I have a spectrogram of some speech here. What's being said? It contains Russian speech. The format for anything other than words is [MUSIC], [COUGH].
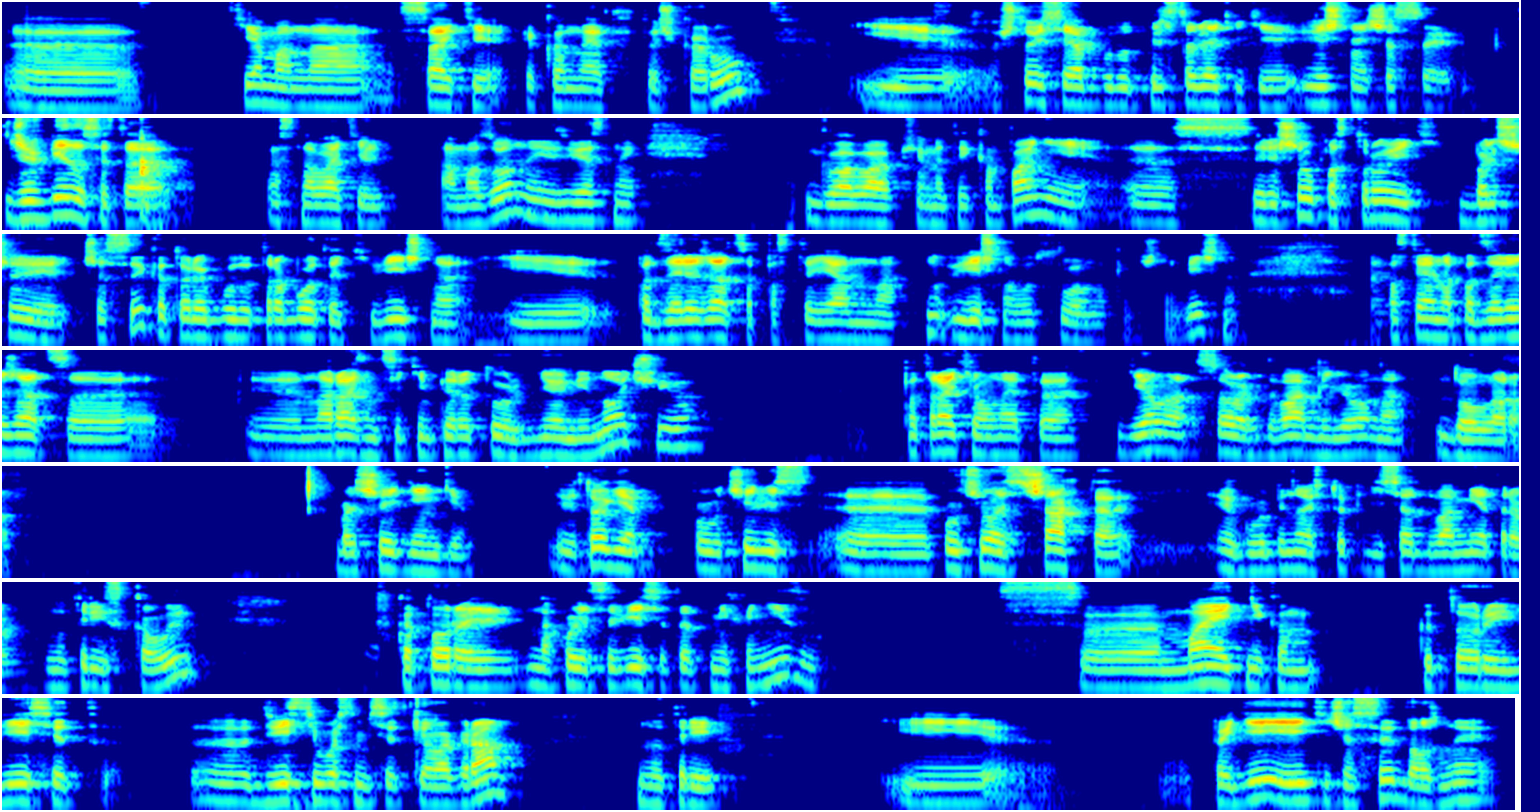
Э, тема на сайте econet.ru. И что из себя будут представлять эти вечные часы? Джефф Безос – это основатель Амазона известный, глава, в общем, этой компании, э, решил построить большие часы, которые будут работать вечно и подзаряжаться постоянно, ну, вечно условно, конечно, вечно, постоянно подзаряжаться э, на разнице температур днем и ночью, потратил на это дело 42 миллиона долларов. Большие деньги. в итоге получились, э, получилась шахта глубиной 152 метра внутри скалы, в которой находится весь этот механизм, с маятником, который весит 280 килограмм внутри. И по идее эти часы должны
